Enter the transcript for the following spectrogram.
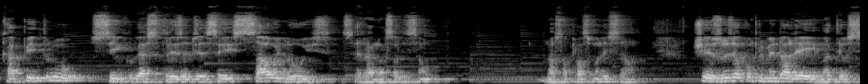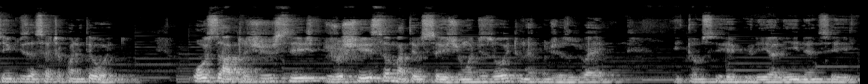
Capítulo 5, verso 13 a 16, sal e luz, será a nossa lição, nossa próxima lição. Jesus é o cumprimento da lei, Mateus 5, 17 a 48. Os atos de justiça, Mateus 6, de 1 a 18, né, quando Jesus vai então se referir ali, né, se,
